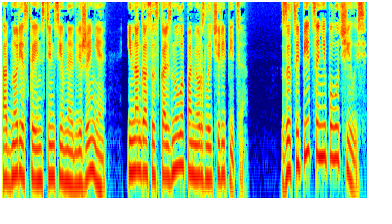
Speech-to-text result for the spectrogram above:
Одно резкое инстинктивное движение, и нога соскользнула по мерзлой черепице. Зацепиться не получилось.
